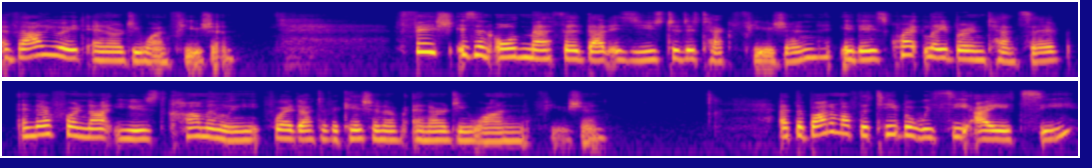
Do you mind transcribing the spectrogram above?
evaluate NRG1 fusion. FISH is an old method that is used to detect fusion. It is quite labor intensive and therefore not used commonly for identification of NRG1 fusion. At the bottom of the table, we see IHC,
